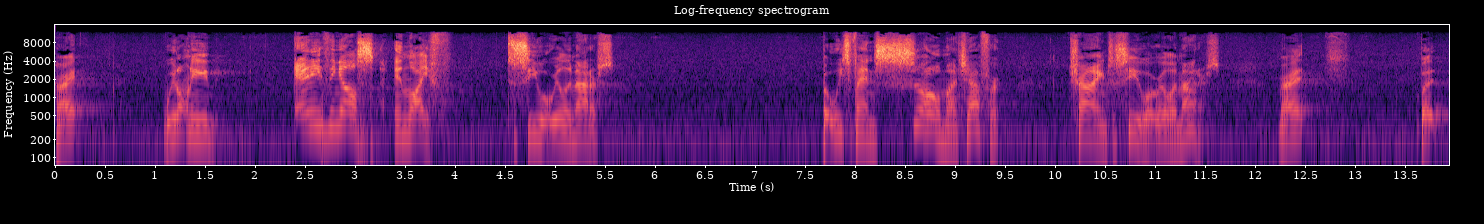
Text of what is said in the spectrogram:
Right? We don't need anything else in life to see what really matters. But we spend so much effort trying to see what really matters. Right? But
